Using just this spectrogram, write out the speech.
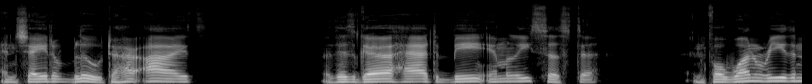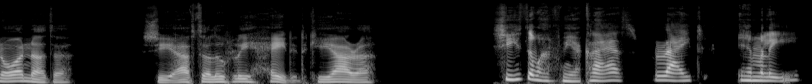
and shade of blue to her eyes. This girl had to be Emily's sister, and for one reason or another, She absolutely hated Kiara. She's the one from your class, right, Emily?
